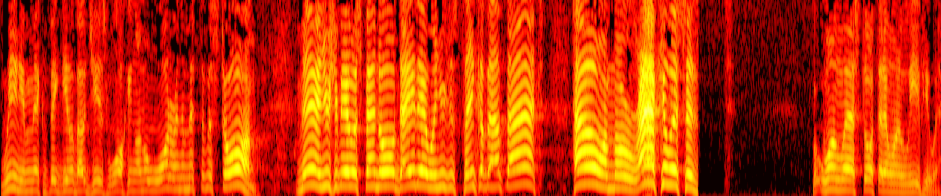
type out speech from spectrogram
We didn't even make a big deal about Jesus walking on the water in the midst of a storm. Man, you should be able to spend all day there when you just think about that. How miraculous is it? But one last thought that I want to leave you with.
